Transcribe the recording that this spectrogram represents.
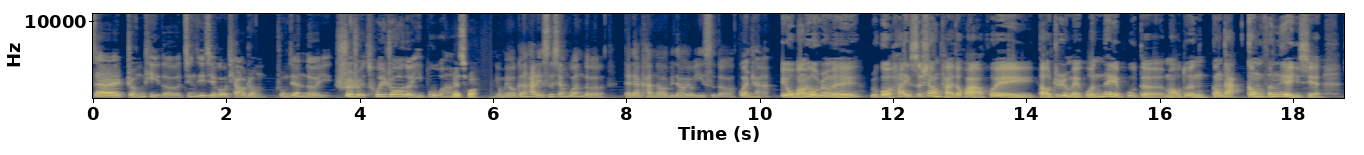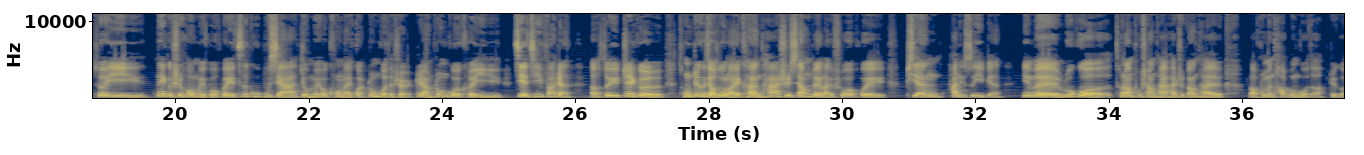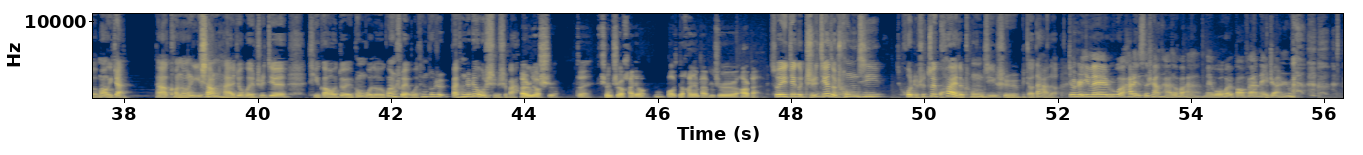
在整体的经济结构调整。中间的顺水推舟的一步，哈，没错。有没有跟哈里斯相关的？大家看到比较有意思的观察？有网友认为，如果哈里斯上台的话，会导致美国内部的矛盾更大、更分裂一些，所以那个时候美国会自顾不暇，就没有空来管中国的事儿，这样中国可以借机发展。呃，所以这个从这个角度来看，它是相对来说会偏哈里斯一边。因为如果特朗普上台，还是刚才老师们讨论过的这个贸易战，他可能一上台就会直接提高对中国的关税。我听说是百分之六十，是吧？百分之六十，对，甚至还有保健行业百分之二百。所以这个直接的冲击，或者是最快的冲击是比较大的。就是因为如果哈里斯上台的话，美国会爆发内战，是吧？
